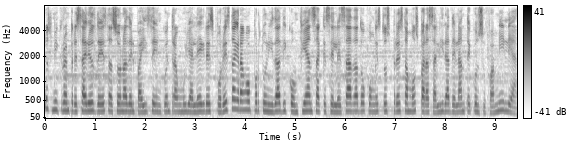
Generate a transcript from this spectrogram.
Los microempresarios de esta zona del país se encuentran muy alegres por esta gran oportunidad y confianza que se les ha dado con estos préstamos para salir adelante con su familia.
